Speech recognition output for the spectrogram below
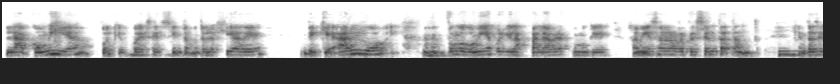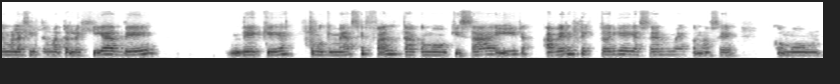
la comilla, porque puede ser sintomatología de, de que algo, pongo comillas porque las palabras como que a mí eso no representa tanto, entonces como la sintomatología de, de que es como que me hace falta como quizá ir a ver esta historia y hacerme, no sé, como,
